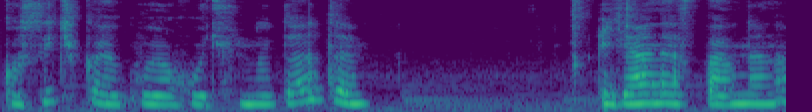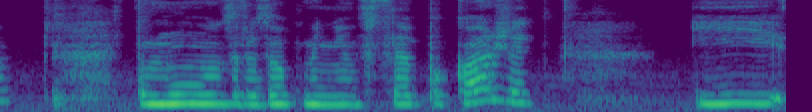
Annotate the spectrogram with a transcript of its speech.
косичка, яку я хочу додати, я не впевнена. Тому зразок мені все покаже, і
